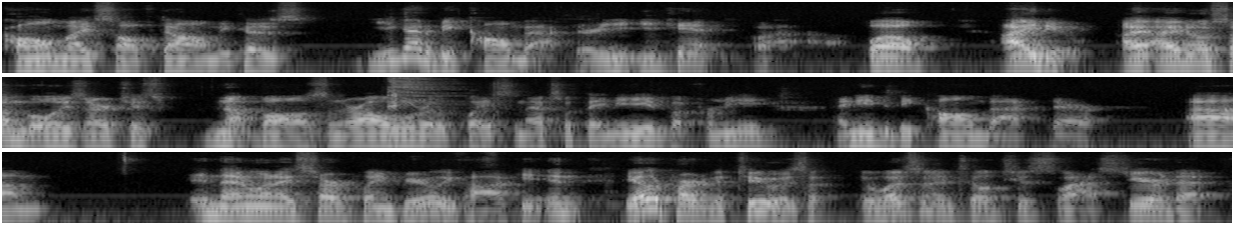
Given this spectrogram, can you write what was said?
calm myself down because you got to be calm back there. You, you can't. Well, I do. I, I know some goalies are just nutballs and they're all over the place, and that's what they need. But for me, I need to be calm back there. Um, and then when I started playing beer league hockey, and the other part of it too is it wasn't until just last year that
